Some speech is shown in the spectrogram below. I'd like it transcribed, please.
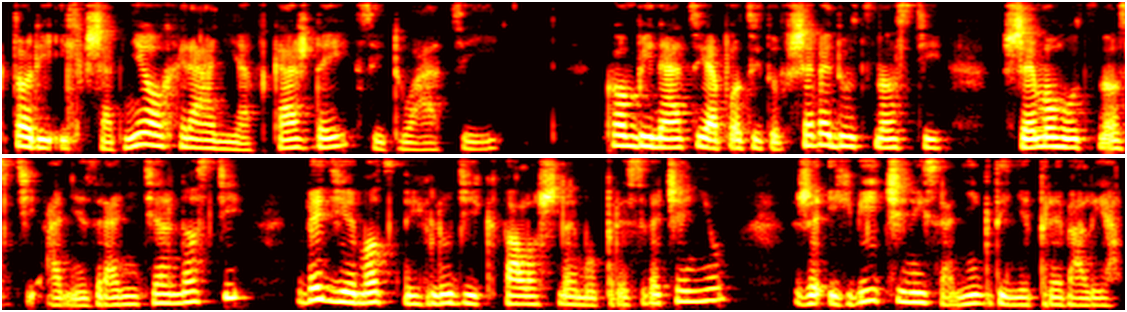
ktorí ich však neochránia v každej situácii. Kombinácia pocitu vševedúcnosti, všemohúcnosti a nezraniteľnosti vedie mocných ľudí k falošnému presvedčeniu, že ich výčiny sa nikdy neprevalia.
